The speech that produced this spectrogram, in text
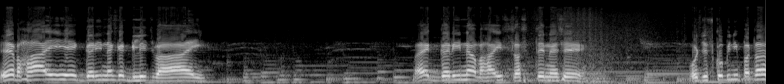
ए भाई ये गरीना के ग्लिच भाई। भाई गरीना भाई सस्ते नशे। और जिसको भी नहीं पता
